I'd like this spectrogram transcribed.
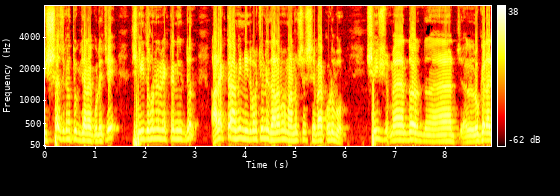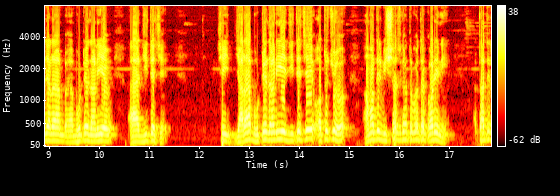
বিশ্বাসঘাতক যারা করেছে, সেই ধরনের একটা নির্দল। আর একটা আমি নির্বাচনে দাঁড়াবো, মানুষের সেবা করব। সেই লোকেরা যারা ভোটে দাঁড়িয়ে জিতেছে। সেই যারা ভোটে দাঁড়িয়ে জিতেছে, অথচ আমাদের বিশ্বাসঘাতকতা করেনি, তাদের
